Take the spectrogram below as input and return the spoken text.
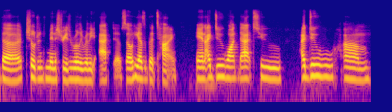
the children's ministry is really really active, so he has a good time. And I do want that to, I do, um,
